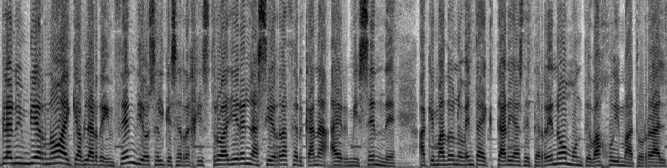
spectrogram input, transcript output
pleno invierno hay que hablar de incendios. El que se registró ayer en la sierra cercana a Hermisende ha quemado 90 hectáreas de terreno, Montebajo y Matorral.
